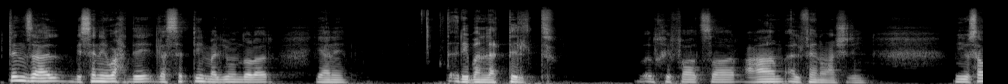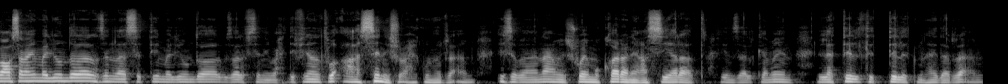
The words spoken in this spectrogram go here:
بتنزل بسنة واحدة ل 60 مليون دولار يعني تقريبا للتلت. الانخفاض صار عام 2020 177 مليون دولار نزلنا ل 60 مليون دولار بظرف سنة واحدة. فينا نتوقع على السنة شو راح يكون الرقم. إذا بدنا نعمل شوي مقارنة على السيارات رح ينزل كمان لتلت التلت من هذا الرقم.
